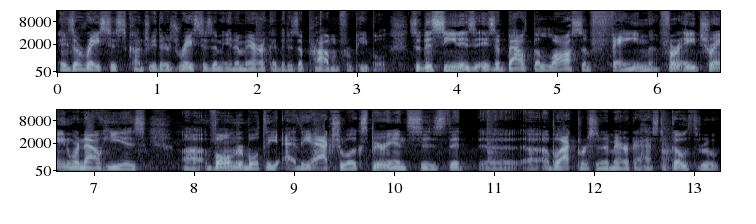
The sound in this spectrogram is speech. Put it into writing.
is a racist country. There's racism in America that is a problem for people. So this scene is is about the loss of fame for A Train, where now he is uh, vulnerable to the actual experiences that uh, a black person in America has to go through,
